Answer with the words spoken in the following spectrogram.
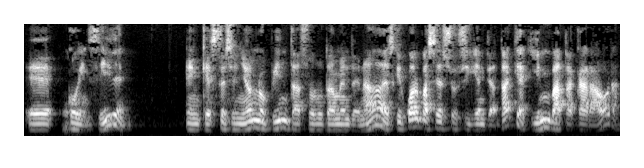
eh, coinciden en que este señor no pinta absolutamente nada. Es que ¿cuál va a ser su siguiente ataque? ¿A quién va a atacar ahora?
